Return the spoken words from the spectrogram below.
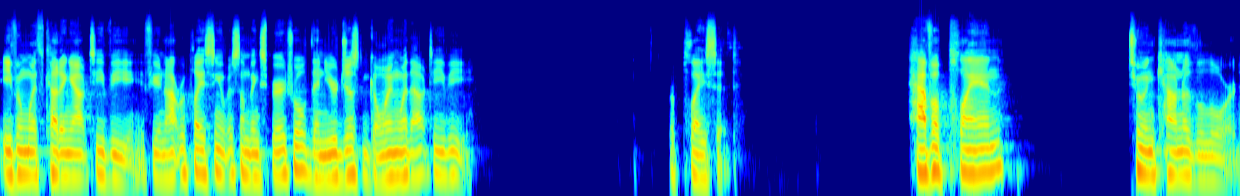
Even with cutting out TV, if you're not replacing it with something spiritual, then you're just going without TV. Replace it. Have a plan to encounter the Lord.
